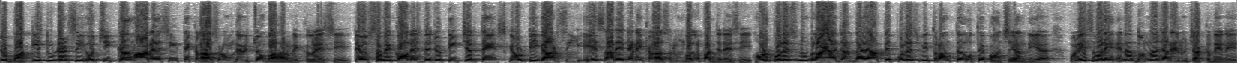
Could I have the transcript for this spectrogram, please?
ਜੋ ਬਾਕੀ ਸਟੂਡੈਂਟ ਸੀ, ਉਹ ਚੀਕਾਂ ਮਾਰ ਰਹੇ ਸੀ ਤੇ ਕਲਾਸਰੂਮ ਦੇ ਵਿੱਚੋਂ ਬਾਹਰ ਨਿਕਲ ਰਹੇ ਸੀ। ਤੇ ਉਸ ਸਮੇਂ ਕਾਲਜ ਦੇ ਜੋ ਟੀਚਰ ਤੇ ਸਿਕਿਉਰਿਟੀ ਗਾਰਡ ਸੀ, ਇਹ ਸਾਰੇ ਜਣੇ ਕਲਾਸਰੂਮ ਵੱਲ ਭੱਜ ਰਹੇ ਸੀ। ਹੁਣ ਪੁਲਿਸ ਨੂੰ ਬੁਲਾਇਆ ਜਾਂਦਾ ਆ ਤੇ ਪੁਲਿਸ ਵੀ ਤੁਰੰਤ ਉੱਥੇ ਪਹੁੰਚ ਜਾਂਦੀ ਹੈ। ਪੁਲਿਸ ਵਾਲੇ ਇਹਨਾਂ ਦੋਨਾਂ ਜਣਿਆਂ ਨੂੰ ਚੱਕਦੇ ਨੇ।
